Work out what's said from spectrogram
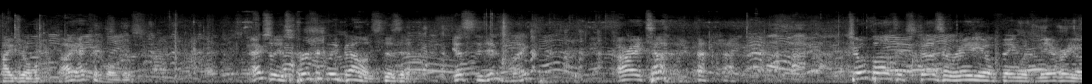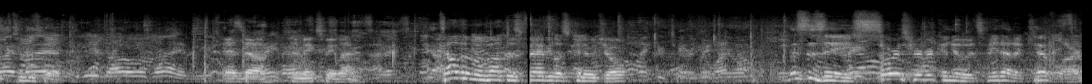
Hi, Joe. I, I can hold this. Actually, it's perfectly balanced, isn't it? Yes, it is, Mike. All right, tell, Joe Baltich does a radio thing with me every Tuesday, and uh, he makes me laugh. Tell them about this fabulous canoe, Joe. This is a Souris River canoe. It's made out of Kevlar.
